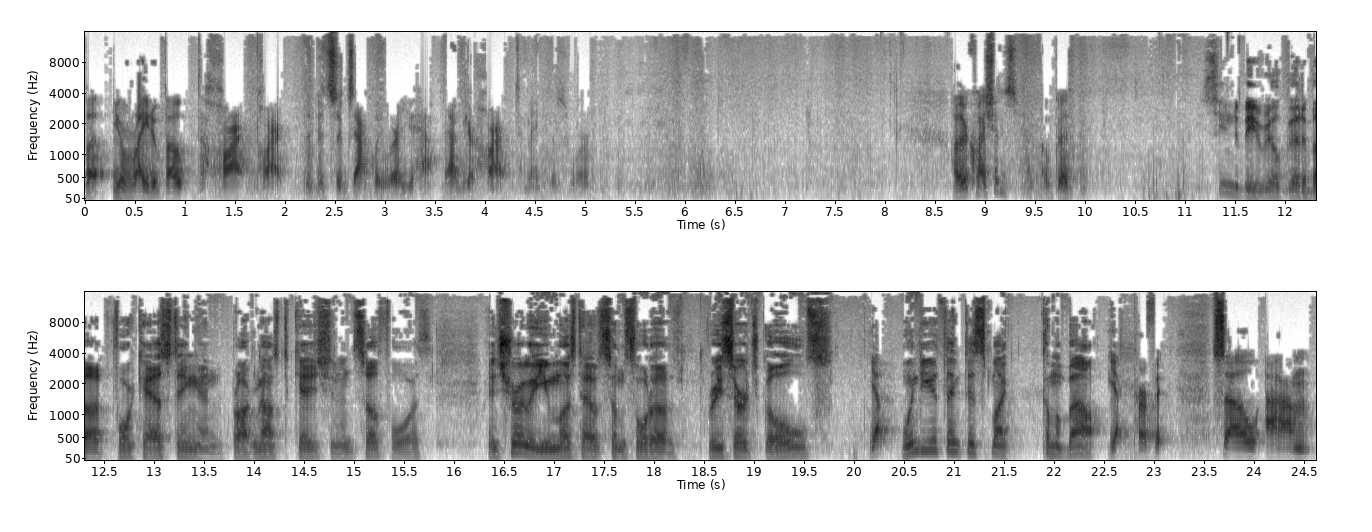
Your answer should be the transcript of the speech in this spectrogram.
But you're right about the heart part. It's exactly where you have to have your heart to make this work. Other questions? Oh, good. You seem to be real good about forecasting and prognostication and so forth. And surely you must have some sort of research goals. Yep. When do you think this might come about? Yep, perfect. So um,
